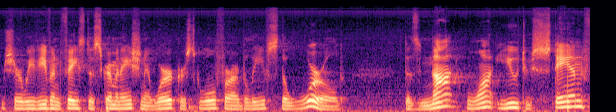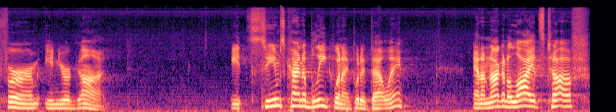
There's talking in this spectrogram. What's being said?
I'm sure we've even faced discrimination at work or school for our beliefs. The world does not want you to stand firm in your God. It seems kind of bleak when I put it that way. And I'm not going to lie, it's tough.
